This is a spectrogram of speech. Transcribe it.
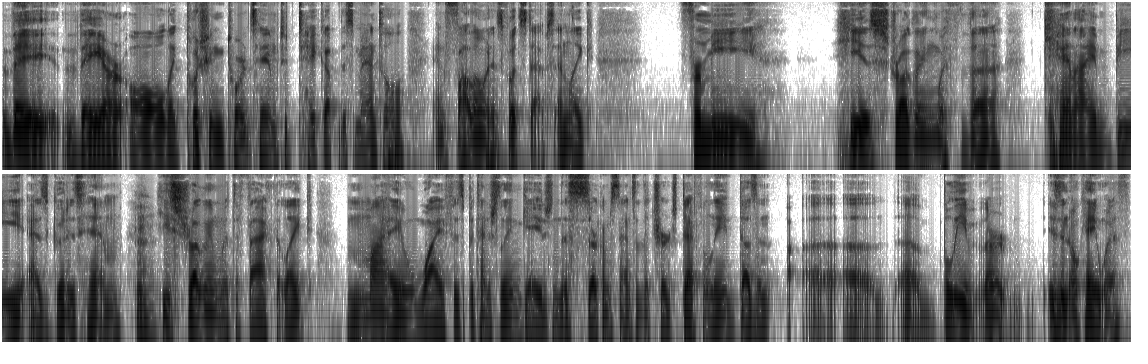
they they are all like pushing towards him to take up this mantle and follow in his footsteps and like for me he is struggling with the can i be as good as him he's struggling with the fact that like my wife is potentially engaged in this circumstance that the church definitely doesn't uh, uh, uh, believe or isn't okay with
